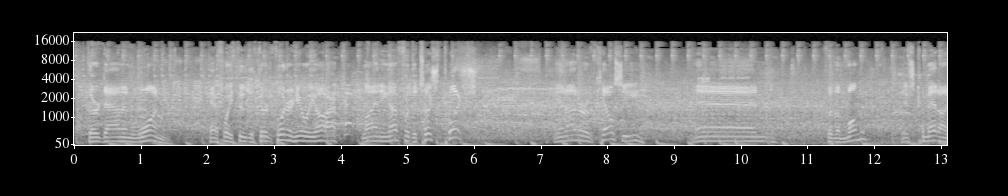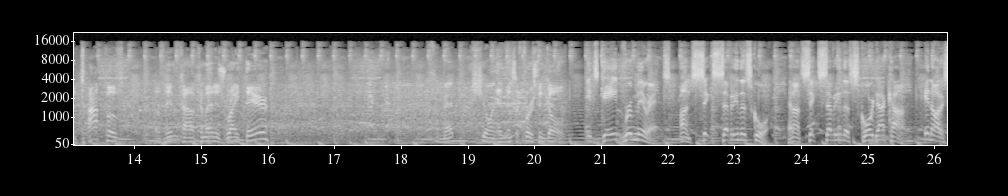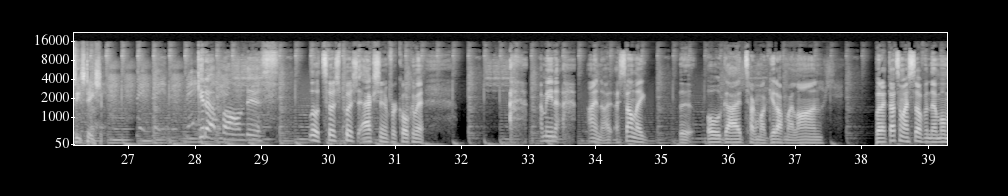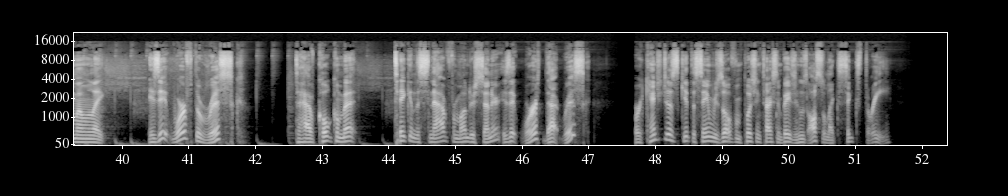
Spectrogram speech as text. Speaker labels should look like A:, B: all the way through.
A: Third down and one. Halfway through the third quarter, here we are lining up for the tush push in honor of Kelsey. And for the moment, there's Kmet on top of, of him. Kyle Kmet is right there.
B: Kmet showing.
A: And it's a first and goal.
C: It's Gabe Ramirez on 670 The Score and on 670thescore.com in Audacy Station.
D: Get up on this. Little tush push action for Cole Kmet. I mean, I know I sound like the old guy talking about get off my lawn, but I thought to myself in that moment, I'm like, is it worth the risk to have Cole Kmet taking the snap from under center? Is it worth that risk? Or can't you just get the same result from pushing Tyson Bagent, who's also like 6'3,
